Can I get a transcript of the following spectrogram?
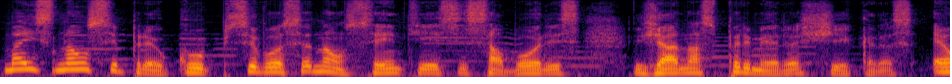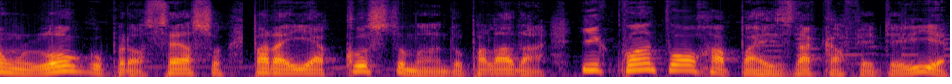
Mas não se preocupe se você não sente esses sabores já nas primeiras xícaras. É um longo processo para ir acostumando o paladar. E quanto ao rapaz da cafeteria,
